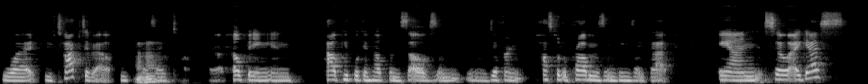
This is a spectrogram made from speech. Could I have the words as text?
what we've talked about because mm-hmm. I've talked about helping and how people can help themselves and you know, different hospital problems and things like that. And so I guess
